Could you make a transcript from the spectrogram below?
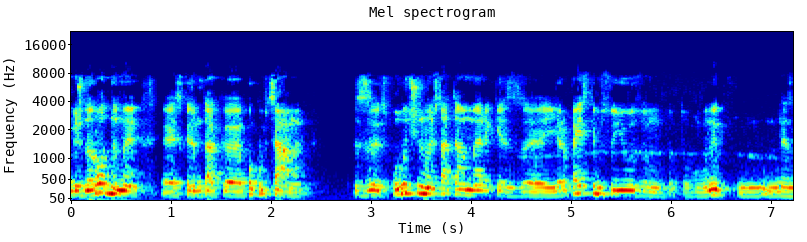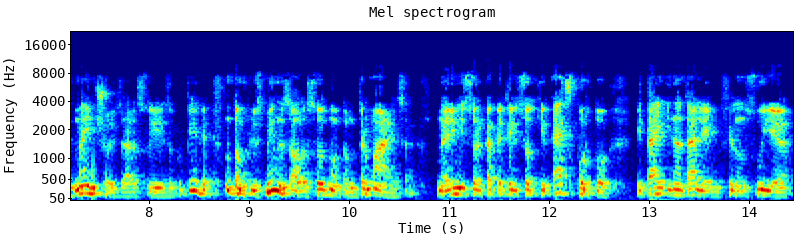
міжнародними, скажімо так, е, покупцями. З Сполученими Штатами Америки, з Європейським Союзом, тобто вони не зменшують зараз свої закупівлі, ну там плюс-мінус, але все одно там тримаються. На рівні 45% експорту Китай і надалі фінансує,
